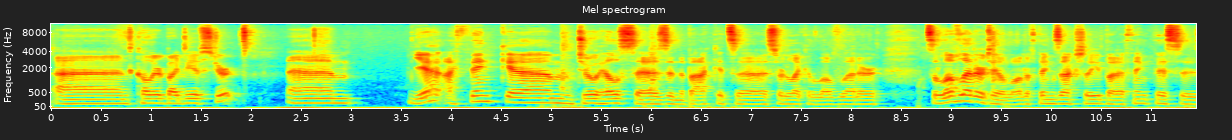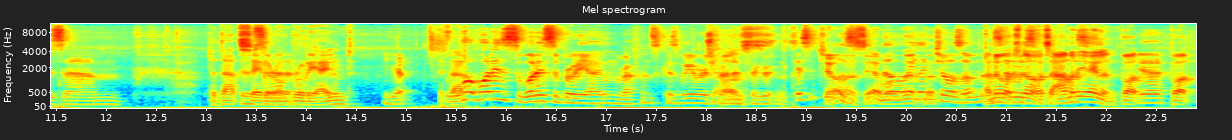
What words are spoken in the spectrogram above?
and coloured by Dave Stewart. Um, yeah, I think um, Joe Hill says in the back it's a sort of like a love letter. It's a love letter to a lot of things actually, but I think this is um, Did that say they're a- on Brody Island? yep. Is that What what is what is the Brody Island reference? Because we were trying to Jaws. figure. Is it Jaws, Jaws? yeah, no, well, we that- let Jaws up. I know it's it not. It's something Amity else. Island, but Yeah. but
